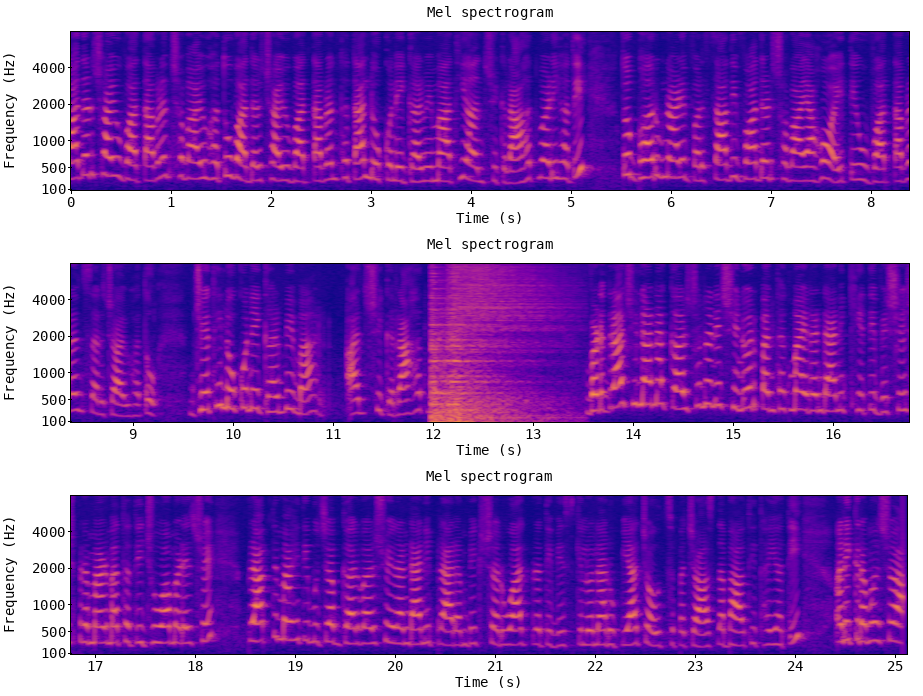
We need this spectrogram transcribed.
વાદળછાયું વાતાવરણ છવાયું હતું. વાદળછાયું વાતાવરણ થતાં લોકોને ગરમીમાંથી આંશિક રાહત મળી હતી. તો ભર ઉનાળે વરસાદી વાદળ છવાયા હોય તેવું વાતાવરણ સર્જાયું હતું. જેથી લોકોને ગરમીમાં આંશિક રાહત મળી વડોદરા જિલ્લાના કરજણ અને શિનોર પંથકમાં એરંડાની ખેતી વિશેષ પ્રમાણમાં થતી જોવા મળે છે. પ્રાપ્ત માહિતી મુજબ ગર વર્ષે એરંડાની પ્રારંભિક શરૂઆત પ્રતિ વીસ કિલોના રૂપિયા ચૌદસો પચાસના ભાવથી થઈ હતી અને ક્રમશઃ આ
